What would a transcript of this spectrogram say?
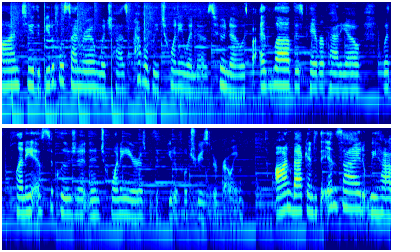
On to the beautiful sunroom, which has probably 20 windows, who knows, but I love this paper patio with plenty of seclusion and 20 years with the beautiful trees that are growing. On back into the inside, we have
